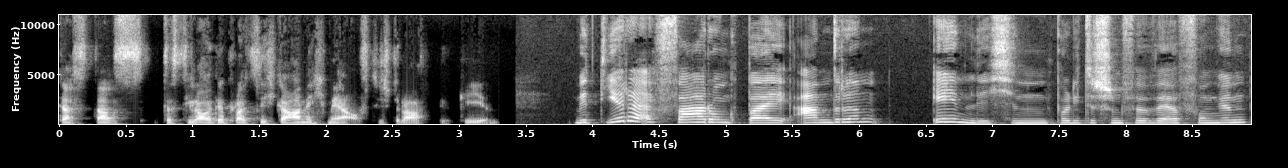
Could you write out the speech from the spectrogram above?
dass, das, dass die Leute plötzlich gar nicht mehr auf die Straße gehen. Mit Ihrer Erfahrung bei anderen ähnlichen politischen Verwerfungen,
